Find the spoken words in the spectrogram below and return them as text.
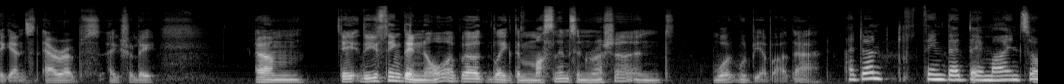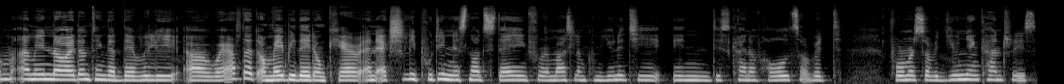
against Arabs actually. Um, they, do you think they know about like the Muslims in Russia and what would be about that? I don't think that they mind so. I mean, no, I don't think that they really are aware of that, or maybe they don't care. And actually, Putin is not staying for a Muslim community in this kind of whole Soviet, former Soviet Union countries.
